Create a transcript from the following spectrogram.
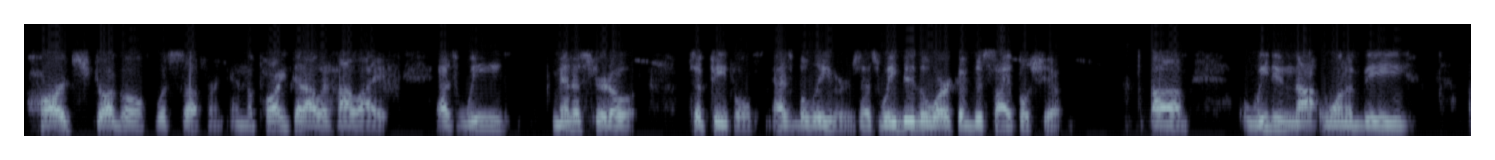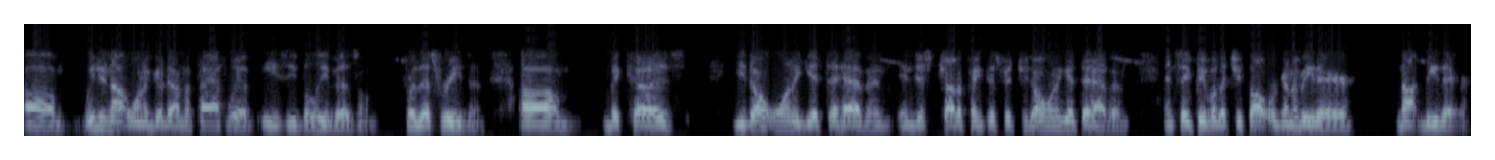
hard struggle with suffering. And the point that I would highlight as we minister to people as believers, as we do the work of discipleship, um, we do not want to be, um, we do not want to go down the pathway of easy believism for this reason, um, because you don't want to get to heaven and just try to paint this picture. You don't want to get to heaven and see people that you thought were going to be there not be there.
